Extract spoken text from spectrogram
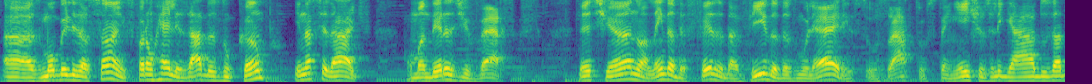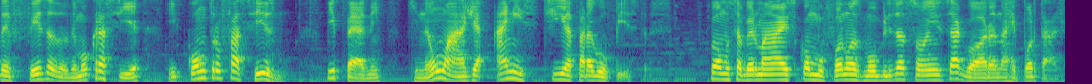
As mobilizações foram realizadas no campo e na cidade, com bandeiras diversas, Neste ano, além da defesa da vida das mulheres, os atos têm eixos ligados à defesa da democracia e contra o fascismo e pedem que não haja anistia para golpistas. Vamos saber mais como foram as mobilizações agora na reportagem.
